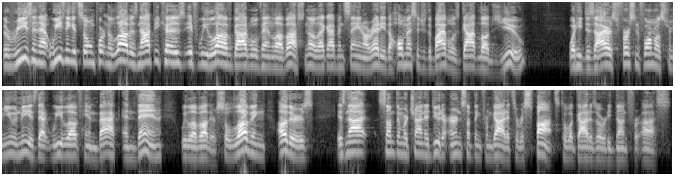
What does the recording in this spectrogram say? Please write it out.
the reason that we think it's so important to love is not because if we love, God will then love us. No, like I've been saying already, the whole message of the Bible is God loves you. What he desires, first and foremost, from you and me is that we love him back, and then we love others. So loving others is not something we're trying to do to earn something from God. It's a response to what God has already done for us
